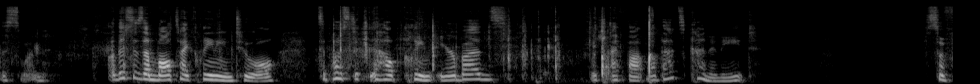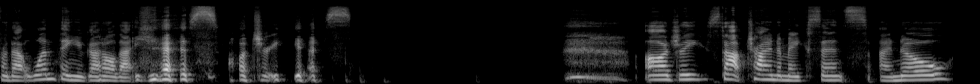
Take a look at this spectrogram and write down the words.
this one? Oh, this is a multi-cleaning tool. It's supposed to help clean earbuds, which I thought, well, that's kind of neat. So for that one thing, you got all that. Yes, Audrey, yes. Audrey, stop trying to make sense. I know,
